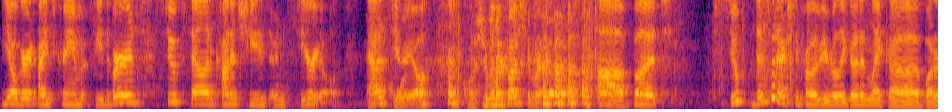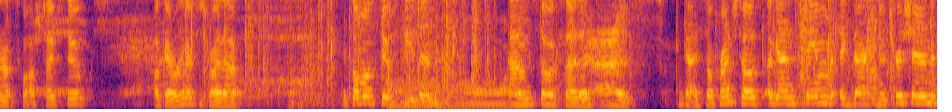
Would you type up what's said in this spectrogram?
yogurt, ice cream, feed the birds, soup, salad, cottage cheese, and cereal. As cereal. Question With a question mark. uh, but soup, this would actually probably be really good in like a butternut squash type soup. Okay, we're gonna have to try that. It's almost soup season. Oh, Adam's so excited. Yes. Okay, so French toast, again, same exact nutrition.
